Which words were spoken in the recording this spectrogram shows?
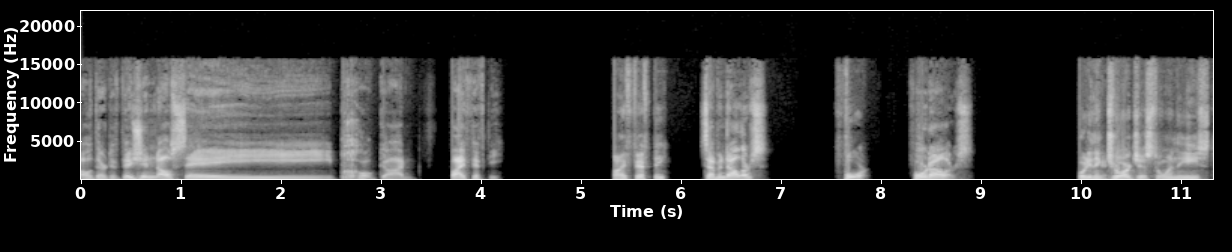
Oh, their division, I'll say, oh God, 550 550 $7? Four. $4. What do you think Georgia is to win the East?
